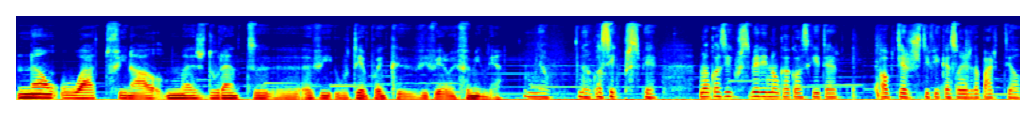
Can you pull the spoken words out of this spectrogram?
não o ato final, mas durante uh, o tempo em que viveram em família. Não, não consigo perceber. Não consigo perceber e nunca consegui ter, obter justificações da parte dele.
